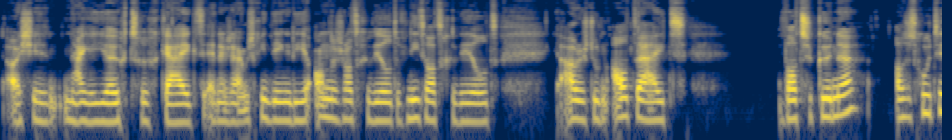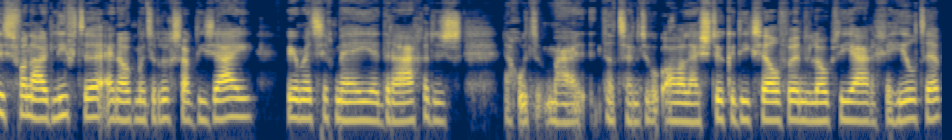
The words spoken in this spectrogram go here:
als je naar je jeugd terugkijkt en er zijn misschien dingen die je anders had gewild of niet had gewild. Je ouders doen altijd wat ze kunnen. als het goed is, vanuit liefde en ook met de rugzak die zij met zich mee eh. Dus, nou goed, maar dat zijn natuurlijk ook allerlei stukken die ik zelf in de loop der jaren geheeld heb.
